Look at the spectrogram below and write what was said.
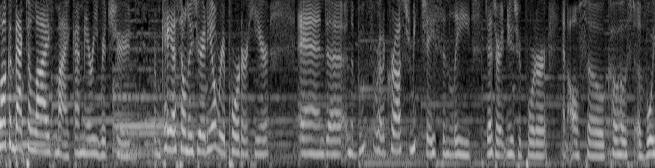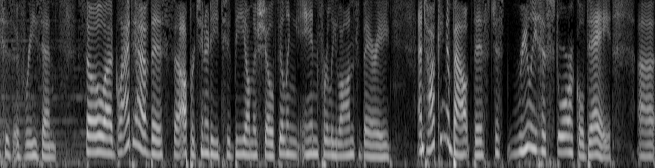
Welcome back to Live Mic. I'm Mary Richards from KSL News Radio, reporter here. And uh, in the booth right across from me, Jason Lee, Deseret News reporter, and also co host of Voices of Reason. So uh, glad to have this uh, opportunity to be on the show, filling in for Lee Lonsberry and talking about this just really historical day. Uh,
